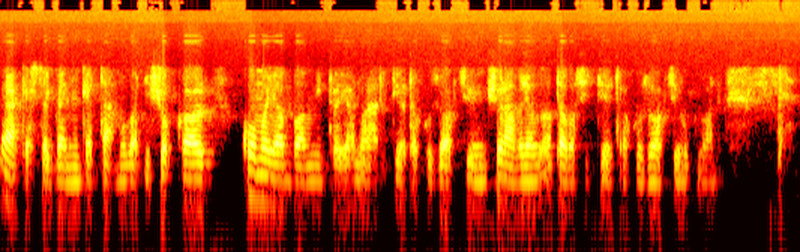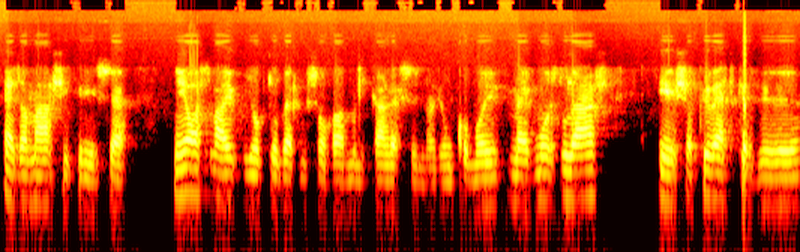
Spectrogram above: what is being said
elkezdtek bennünket támogatni, sokkal komolyabban, mint a januári tiltakozó akcióink során, vagy a tavaszi tiltakozó akciókban. Ez a másik része. Mi azt várjuk, hogy október 23-án lesz egy nagyon komoly megmozdulás, és a következő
